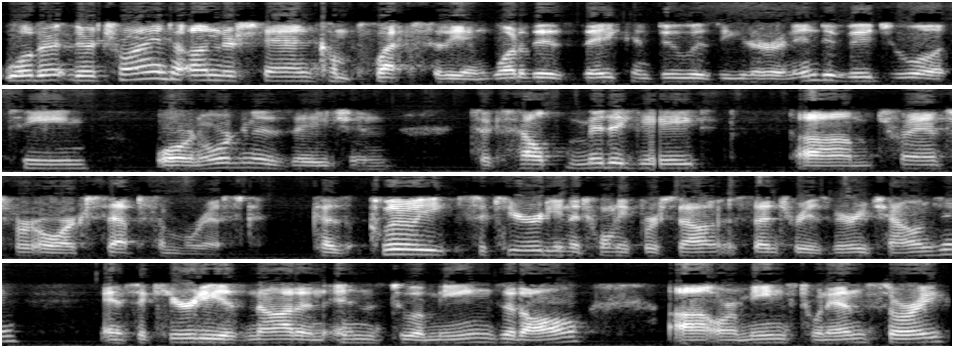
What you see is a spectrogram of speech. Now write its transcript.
Well, they're, they're trying to understand complexity and what it is they can do as either an individual, a team, or an organization to help mitigate, um, transfer, or accept some risk. Because clearly, security in the 21st century is very challenging, and security is not an end to a means at all, uh, or means to an end. Sorry,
